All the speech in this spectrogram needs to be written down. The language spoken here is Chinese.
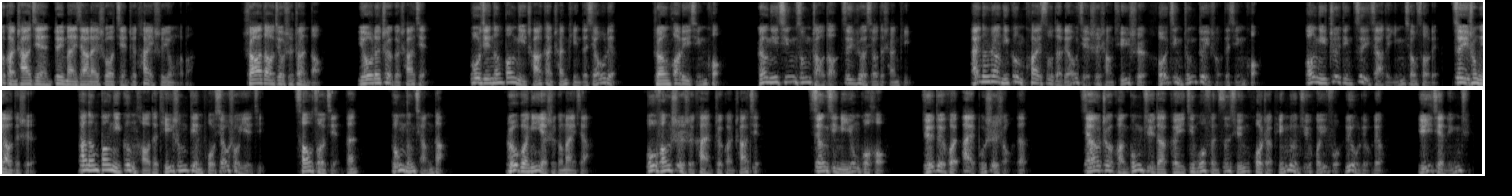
这款插件对卖家来说简直太实用了吧？刷到就是赚到有了这个插件不仅能帮你查看产品的销量转化率情况让你轻松找到最热销的产品还能让你更快速的了解市场趋势和竞争对手的情况帮你制定最佳的营销策略。最重要的是它能帮你更好的提升店铺销售业绩操作简单功能强大。如果你也是个卖家不妨试试看这款插件相信你用过后绝对会爱不释手的。想要这款工具的可以进我粉丝群或者评论区回复六六六一键领取。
